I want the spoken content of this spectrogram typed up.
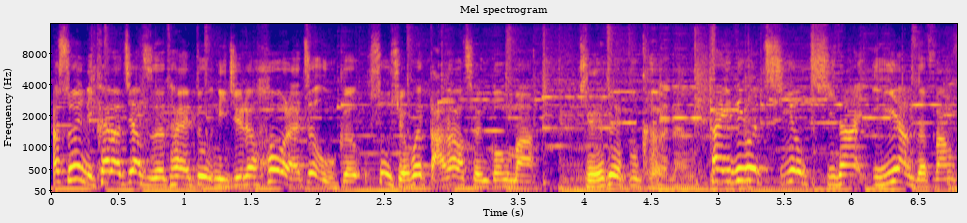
啊，所以你看到这样子的态度，你觉得后来这五个数学会达到成功吗？绝对不可能，他一定会用其他一样的方法。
